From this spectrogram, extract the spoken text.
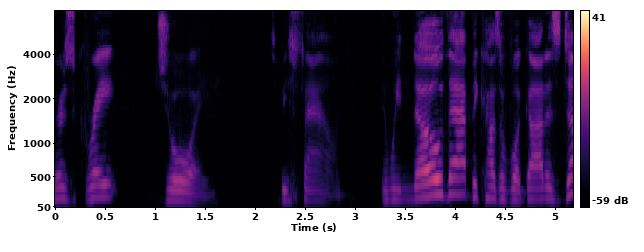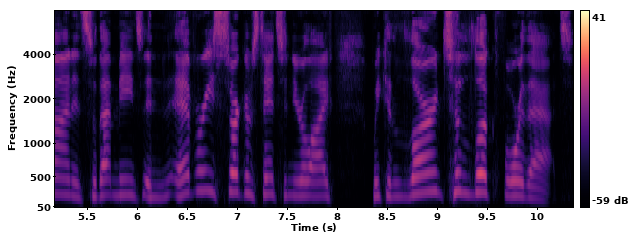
There's great joy to be found. And we know that because of what God has done. And so that means in every circumstance in your life, we can learn to look for that.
